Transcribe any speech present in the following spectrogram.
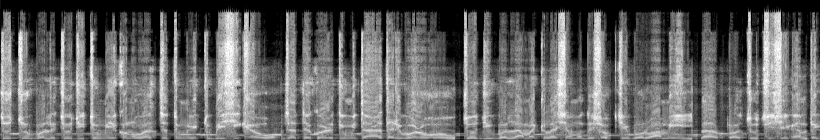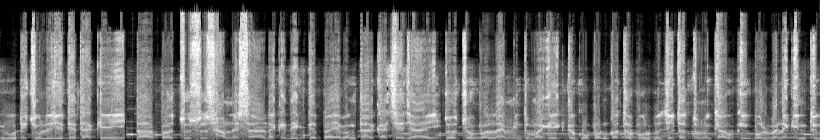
চুচু বলে, চুজি, তুমি এখনও বাচ্চা, তুমি একটু বেশি খাও। যাতে করে তুমি তাড়াতাড়ি বড় হও। চুজি বলে, আমার ক্লাসের মধ্যে সবচেয়ে বড় আমি। তারপর চুচি সেখান থেকে উঠে চলে যেতে থাকে। তারপর চুচু সামনে সারাটাকে দেখতে পায় এবং তার কাছে যায়। বলে, আমি তোমাকে একটা গোপন কথা বলব, যেটা তুমি কাউকেই বলবে না কিন্তু।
